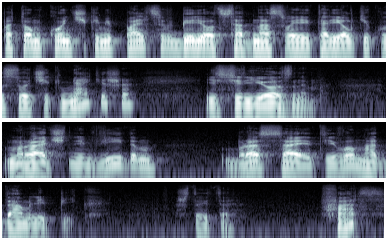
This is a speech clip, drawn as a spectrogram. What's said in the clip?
Потом кончиками пальцев берет с дна своей тарелки кусочек мякиша и серьезным – мрачным видом бросает его мадам Лепик. Что это? Фарс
